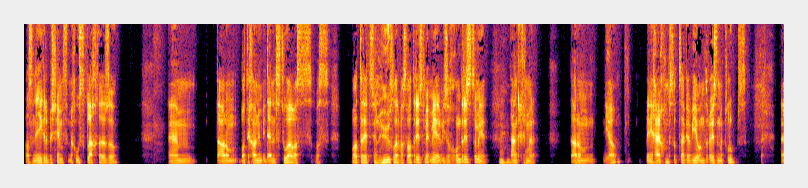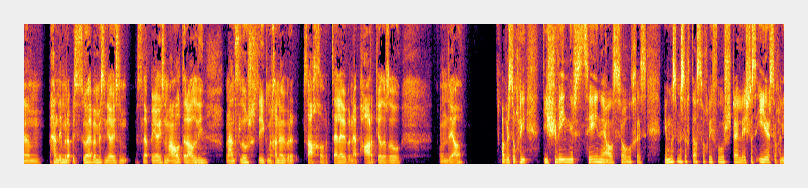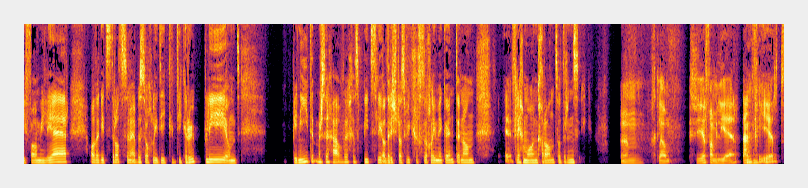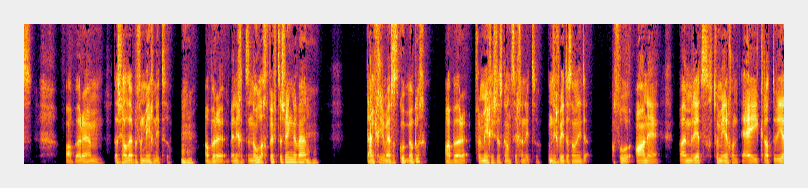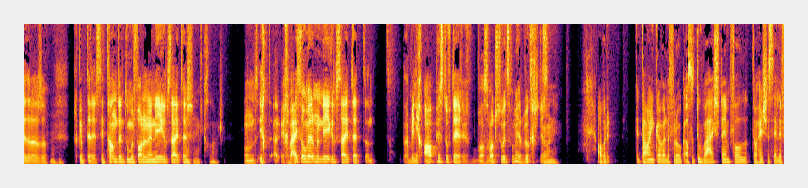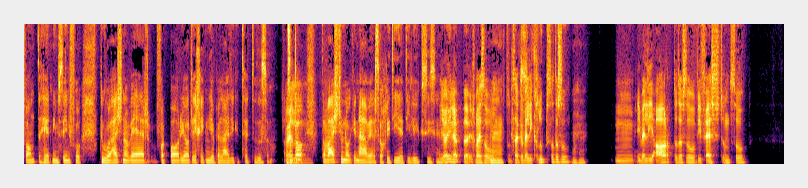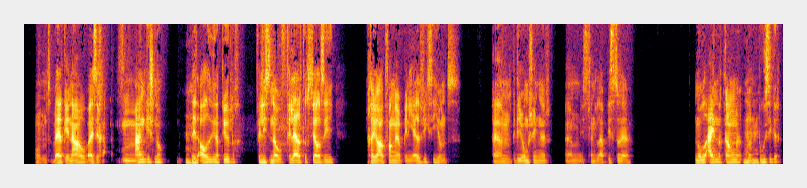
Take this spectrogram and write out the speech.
als Neger beschimpft, mich ausgelacht oder so. Ähm, darum wollte ich auch nicht mit denen zu tun. Was, was will er jetzt, ein Heuchler, was will er jetzt mit mir? Wieso kommt er jetzt zu mir? Mhm. Denke ich mir. Darum, ja, bin ich eigentlich sozusagen wie unter unseren Clubs. Ähm, wir haben immer etwas zu haben. Wir sind ja in unserem, wir sind etwa in unserem Alter alle. Mhm. Wir haben es lustig. Wir können über Sachen erzählen, über eine Party oder so. Und ja, Aber so ein bisschen die Schwingerszene als solches, wie muss man sich das so ein bisschen vorstellen? Ist das eher so ein bisschen familiär oder gibt es trotzdem eben so ein bisschen die, die Grüppli und beneidet man sich auch ein bisschen? Oder ist das wirklich so ein bisschen, wir gehen äh, vielleicht mal einen Kranz oder einen Sieg? Ähm, ich glaube, es ist eher familiär, denke ich jetzt. Aber ähm, das ist halt eben für mich nicht so. Mhm. Aber äh, wenn ich jetzt ein 0815-Schwinger wäre, Mhm. denke ich, wäre das gut möglich. Aber für mich ist das ganz sicher nicht so. Und ich will das auch nicht so annehmen. Wenn man jetzt zu mir kommt, ey, gratuliere oder so. Mhm. Ich gebe dir jetzt nicht die Hand, wenn du mir vorhin einen Neger gesagt hast. Mhm, klar. Und ich, ich weiß auch, wer mir Neger gesagt hat. Und dann bin ich angepisst auf dich. Ich- Was willst du jetzt von mir? Wirklich? Ich. Aber da wollte ich gerade eine Frage. Also du weißt in dem Fall, du hast ein Elefantenhirn im Sinne von, du weißt noch, wer vor ein paar Jahren dich irgendwie beleidigt hat oder so. Also ähm, da, da weißt du noch genau, wer so ein bisschen die, die Leute waren. Ja, in etwa. Ich weiß auch, Mhm. sozusagen, welche Clubs oder so. Mhm. Mm, in welche Art oder so, wie fest und so. Und wer genau, weiß ich manchmal noch. Mhm. Nicht alle natürlich. Viele sind auch viel älter als ich. Ich habe ja angefangen, bin ich elf gewesen und ähm, bei den Jungschwinger ähm, ist dann, glaube ich, bis zu der 01er gegangen oder Mhm. 1000er.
